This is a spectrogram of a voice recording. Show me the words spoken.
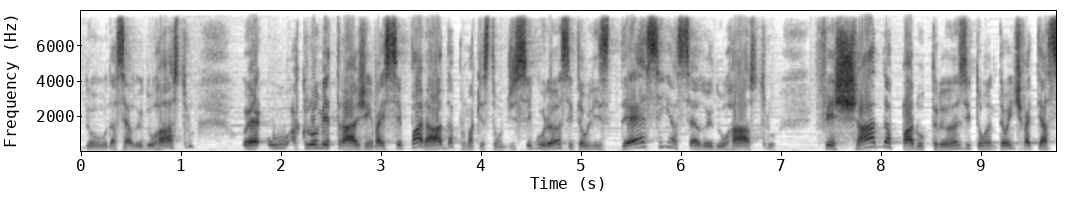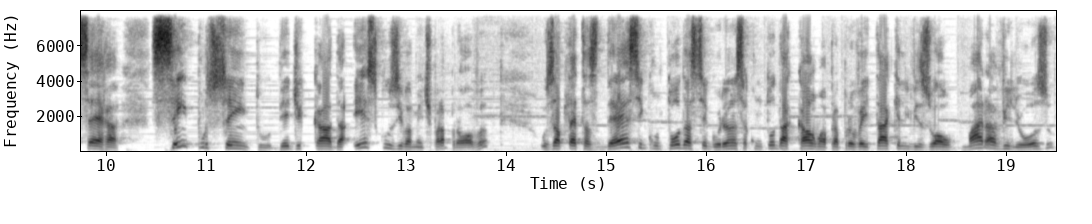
do, da Serra do Rastro, é, o, a cronometragem vai ser parada por uma questão de segurança, então eles descem a Serra do Rastro fechada para o trânsito, então a gente vai ter a serra 100% dedicada exclusivamente para a prova. Os atletas descem com toda a segurança, com toda a calma para aproveitar aquele visual maravilhoso.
